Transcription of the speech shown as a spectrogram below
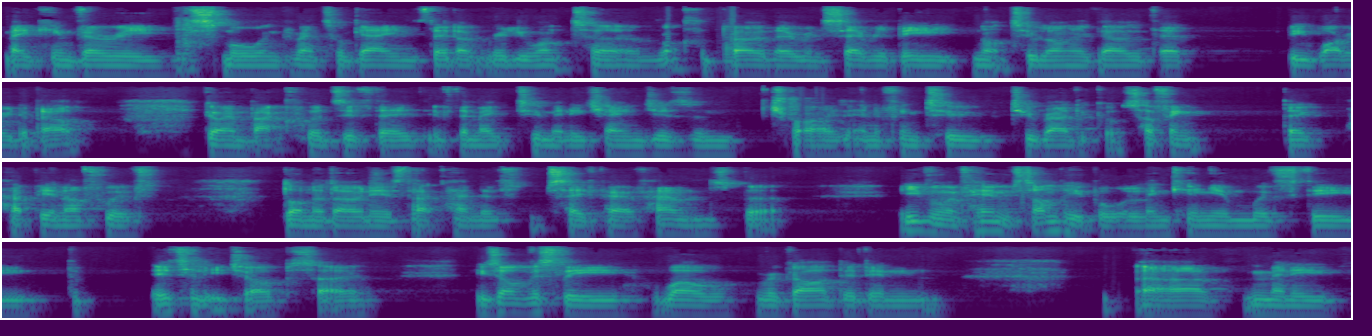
making very small incremental gains. They don't really want to rock the boat. They were in Serie B not too long ago. They'd be worried about going backwards if they if they make too many changes and try anything too too radical. So I think they're happy enough with Donadoni as that kind of safe pair of hands. But even with him, some people were linking him with the, the Italy job. So he's obviously well regarded in uh, many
